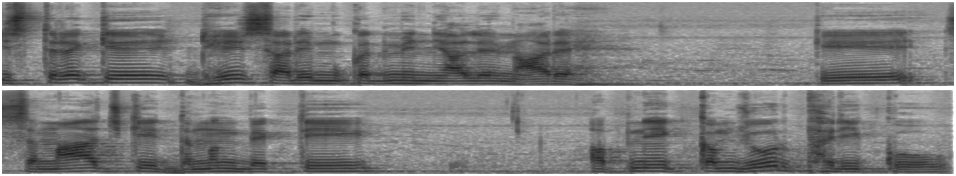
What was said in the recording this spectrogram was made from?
इस तरह के ढेर सारे मुकदमे न्यायालय में आ रहे हैं कि समाज के दमंग व्यक्ति अपने कमज़ोर फरीक को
